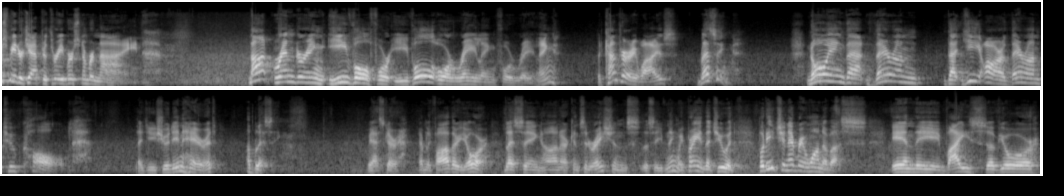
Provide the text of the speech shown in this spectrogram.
1 Peter chapter 3 verse number 9. Not rendering evil for evil or railing for railing, but contrariwise blessing, knowing that thereun that ye are thereunto called, that ye should inherit a blessing. We ask our Heavenly Father your blessing on our considerations this evening. We pray that you would put each and every one of us in the vice of your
